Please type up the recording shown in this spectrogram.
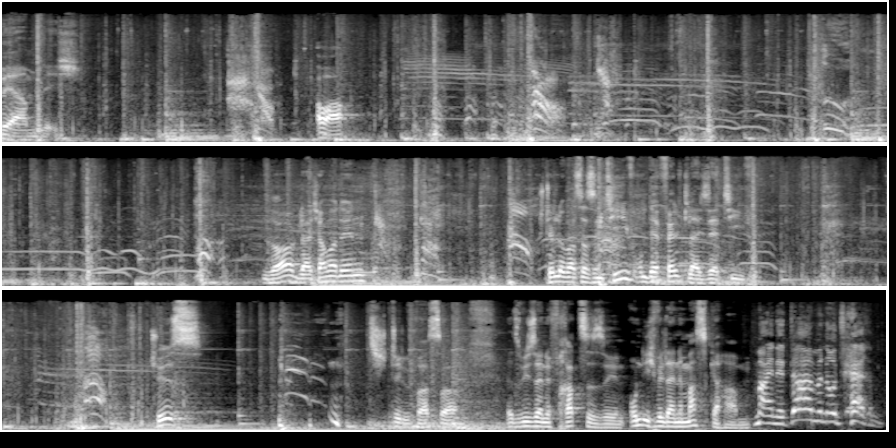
Erbärmlich. Aua. So, gleich haben wir den. Stille Wasser sind tief und der fällt gleich sehr tief. Tschüss. Stillwasser. Will ich seine Fratze sehen. Und ich will deine Maske haben. Meine Damen und Herren,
